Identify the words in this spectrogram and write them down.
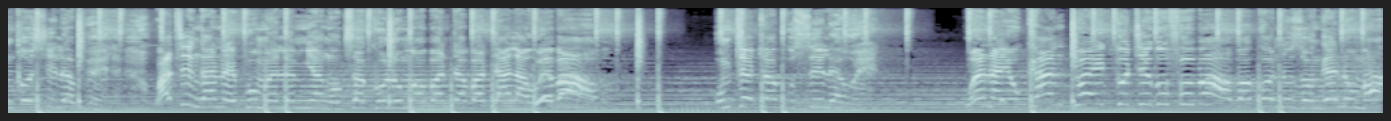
nayizolo ungixoshile phela. Wathi ingane iphumele emnyango kusakhuluma abantu abadala webaba umthetho wakho usile wena. Wena you can't wait kuthi kufa ubaba khona uzongena uma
